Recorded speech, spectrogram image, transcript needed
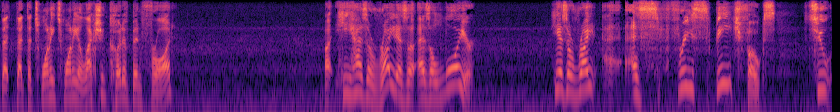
that, that the 2020 election could have been fraud? Uh, he has a right as a, as a lawyer. He has a right as free speech, folks, to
